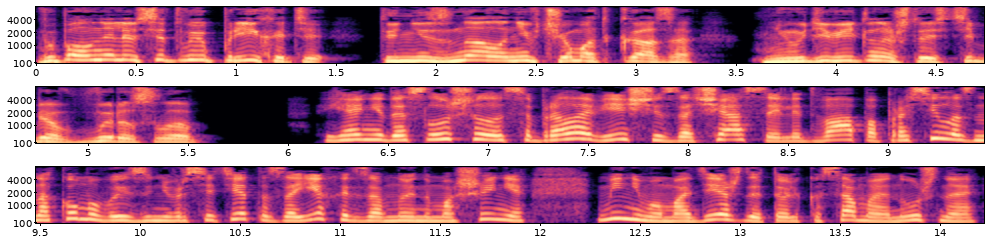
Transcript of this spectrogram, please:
выполняли все твои прихоти. Ты не знала ни в чем отказа. Неудивительно, что из тебя выросла я не дослушала, собрала вещи за час или два, попросила знакомого из университета заехать за мной на машине, минимум одежды, только самое нужное.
